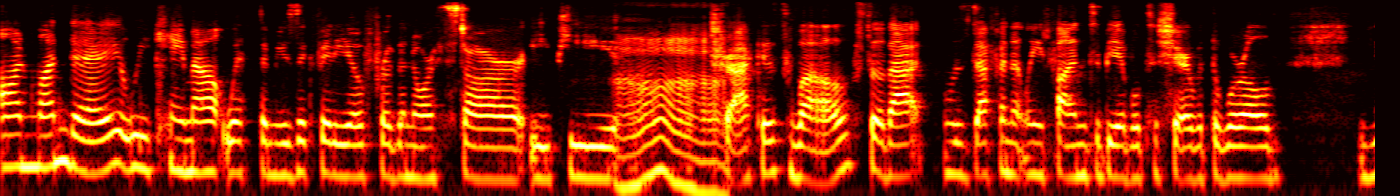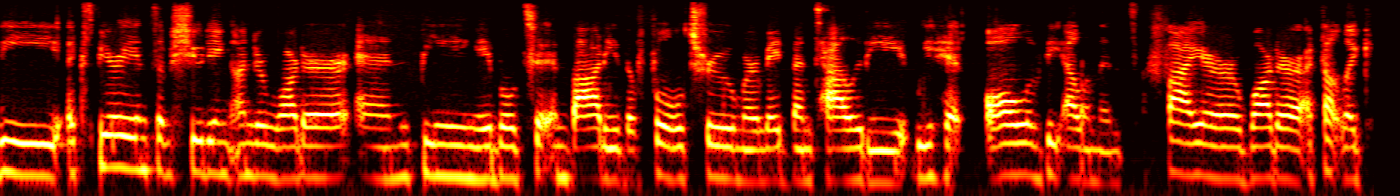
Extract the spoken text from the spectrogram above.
on Monday, we came out with the music video for the North Star EP ah. track as well. So that was definitely fun to be able to share with the world the experience of shooting underwater and being able to embody the full true mermaid mentality. We hit all of the elements fire, water. I felt like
